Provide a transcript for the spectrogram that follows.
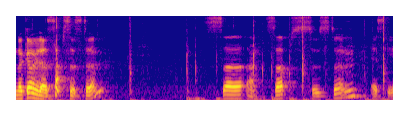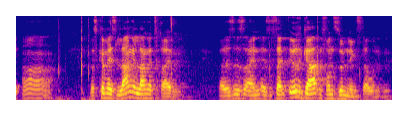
Und dann können wir wieder Subsystem. Su ah, Subsystem, SDA. Das können wir jetzt lange, lange treiben. Weil es ist ein, es ist ein Irrgarten von Symlinks da unten.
